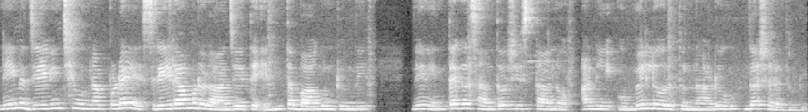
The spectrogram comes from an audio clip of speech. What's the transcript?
నేను జీవించి ఉన్నప్పుడే శ్రీరాముడు రాజైతే ఎంత బాగుంటుంది నేను ఎంతగా సంతోషిస్తానో అని ఉవ్విల్లూరుతున్నాడు దశరథుడు.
